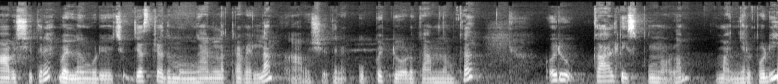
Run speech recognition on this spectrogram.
ആവശ്യത്തിന് വെള്ളം കൂടി ഒഴിച്ചു. ജസ്റ്റ് അത് മുങ്ങാനുള്ളത്ര വെള്ളം. ആവശ്യത്തിന് ഉപ്പിട്ട് കൊടുക്കാം നമുക്ക്. ഒരു കാൽ ടീസ്പൂണോളം മഞ്ഞൾപ്പൊടി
